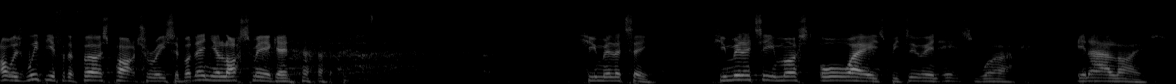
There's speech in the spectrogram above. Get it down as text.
I was with you for the first part, Teresa, but then you lost me again. Humility. Humility must always be doing its work in our lives,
